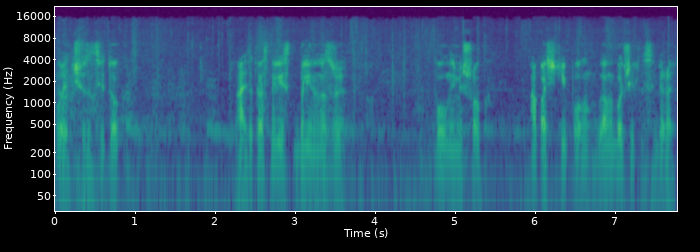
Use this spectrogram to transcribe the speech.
Ой, это что за цветок? А, это красный лист. Блин, у нас же полный мешок. А, почти полный. Главное, больше их не собирать.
